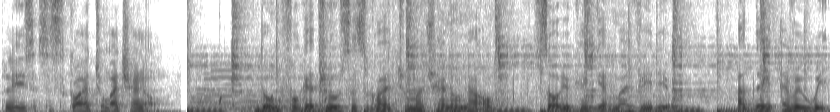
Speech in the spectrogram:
please subscribe to my channel. Don't forget to subscribe to my channel now so you can get my video update every week.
